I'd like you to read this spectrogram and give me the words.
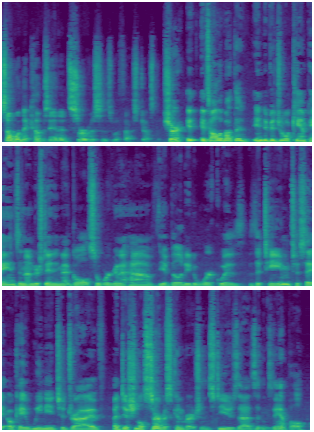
someone that comes in and services with us, Justin? Sure. It, it's all about the individual campaigns and understanding that goal. So we're going to have the ability to work with the team to say, okay, we need to drive additional service conversions, to use that as an example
